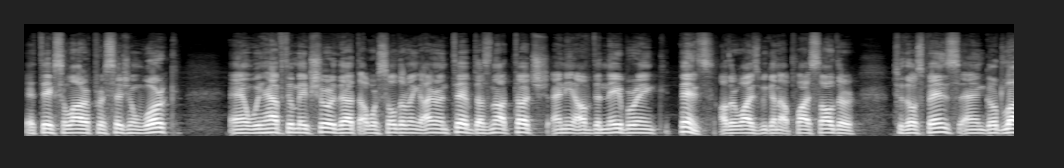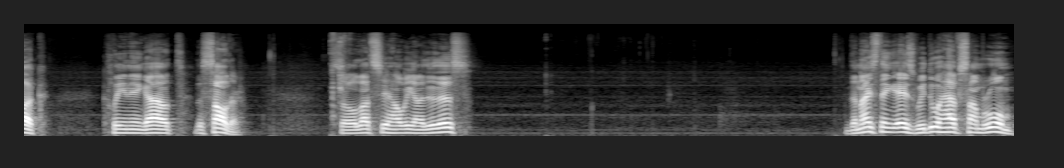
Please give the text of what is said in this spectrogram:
It takes a lot of precision work and we have to make sure that our soldering iron tip does not touch any of the neighboring pins. Otherwise, we're going to apply solder to those pins and good luck cleaning out the solder. So let's see how we're going to do this. The nice thing is we do have some room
